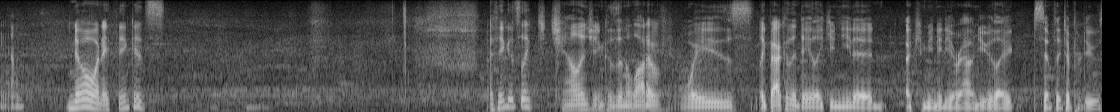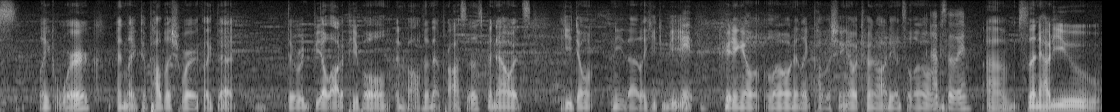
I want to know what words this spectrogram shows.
You know. No, and I think it's I think it's like challenging because in a lot of ways, like back in the day, like you needed a community around you, like simply to produce like work and like to publish work like that. There would be a lot of people involved in that process, but now it's you don't need that. Like you can be Right. creating alone and like publishing out to an audience alone. Absolutely. Um, so then, how do you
